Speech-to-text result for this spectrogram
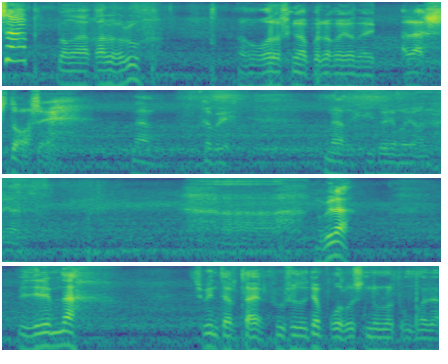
What's up mga kalaro? Ang oras nga pala ngayon ay alas 12 ng gabi. Nakikita nyo ngayon. Ayan. Ah, gabi na. Bidilim na. It's winter time. Susunod niya puro snow na itong mga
